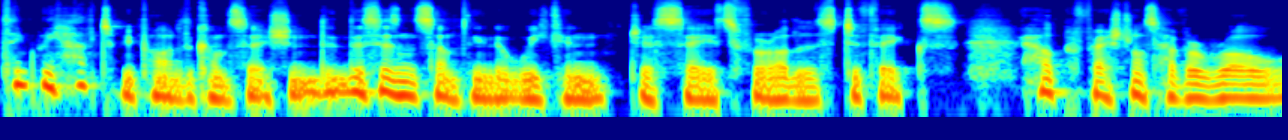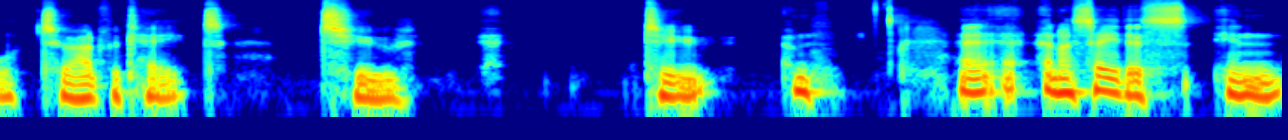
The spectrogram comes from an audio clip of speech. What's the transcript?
think we have to be part of the conversation. This isn't something that we can just say it's for others to fix. Health professionals have a role to advocate, to to um, and, and I say this in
